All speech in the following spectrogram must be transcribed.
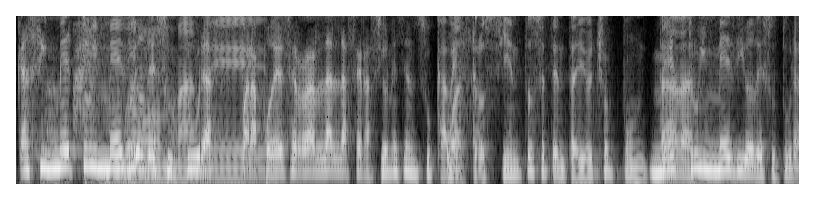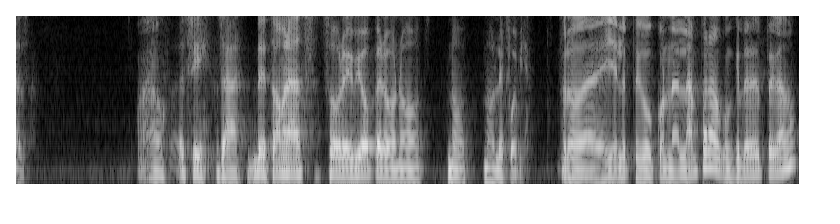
casi metro y medio No de suturas mames. para poder cerrar las laceraciones en su cabeza. 478 puntadas. Metro y medio de suturas. Wow. Sí, o sea, de todas maneras sobrevivió, pero no, no, no le fue bien. Pero a ella le pegó con la lámpara o con qué le había pegado?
